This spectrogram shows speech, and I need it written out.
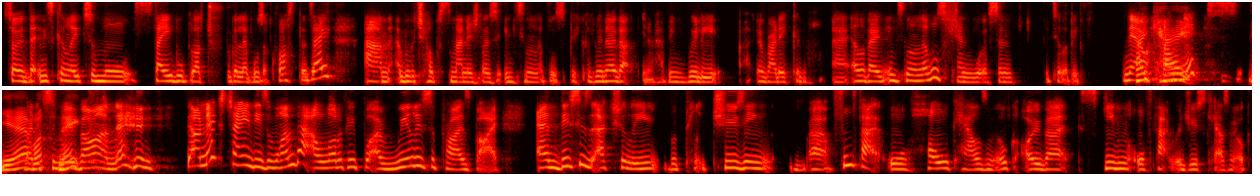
So that this can lead to more stable blood sugar levels across the day, um, which helps manage those insulin levels because we know that, you know, having really erratic and uh, elevated insulin levels can worsen fertility. Now, okay. next, yeah, what's next? Move on. Our next change is one that a lot of people are really surprised by. And this is actually choosing uh, full fat or whole cow's milk over skim or fat reduced cow's milk.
